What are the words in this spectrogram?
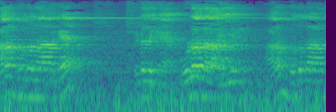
அறம் முதலாக எழுதுங்க உலதாயும் அறம் முதலான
